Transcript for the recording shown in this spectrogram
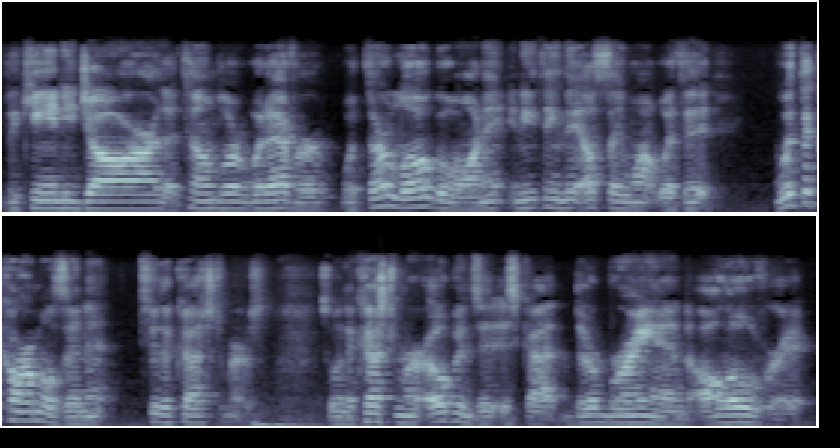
the candy jar, the tumbler, whatever, with their logo on it, anything else they want with it, with the caramels in it to the customers. So when the customer opens it, it's got their brand all over it,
